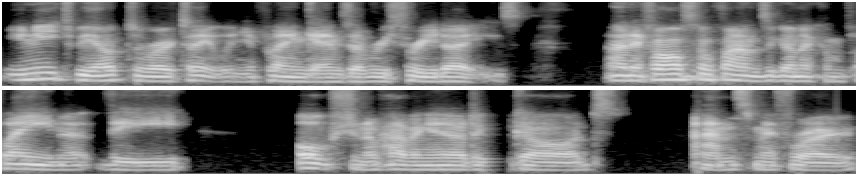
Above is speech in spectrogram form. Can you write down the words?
you need to be able to rotate when you're playing games every three days. And if Arsenal fans are going to complain at the option of having Odegaard and Smith Rowe,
